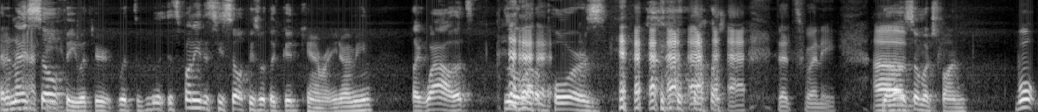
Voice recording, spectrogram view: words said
And a nice happy. selfie with your with the. It's funny to see selfies with a good camera. You know what I mean? Like, wow, that's there's a lot of pores. That's funny. No, that was so much fun. well,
